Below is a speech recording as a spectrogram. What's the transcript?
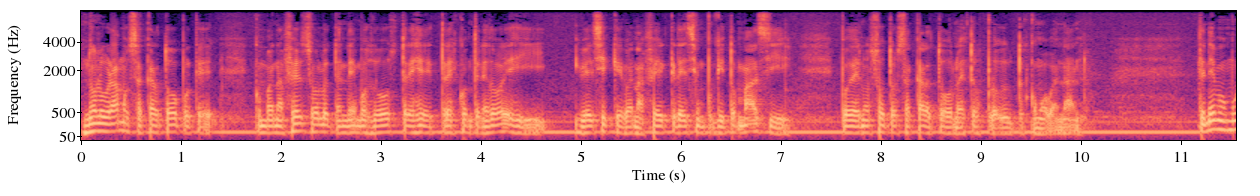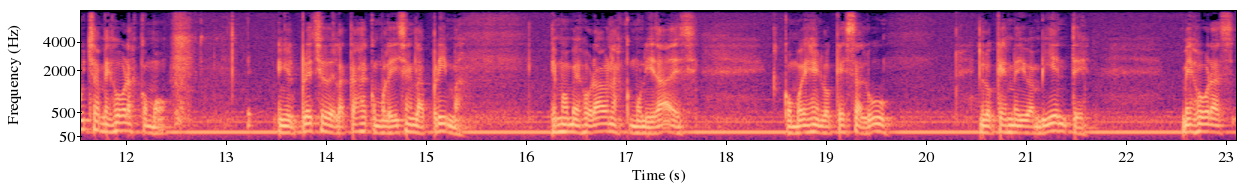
no logramos sacar todo porque con Banafer solo tenemos dos, tres, tres contenedores y, ver si es que Banafer crece un poquito más y poder nosotros sacar todos nuestros productos como banano. Tenemos muchas mejoras como en el precio de la caja, como le dicen la prima. Hemos mejorado en las comunidades como es en lo que es salud, en lo que es medio ambiente, mejoras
